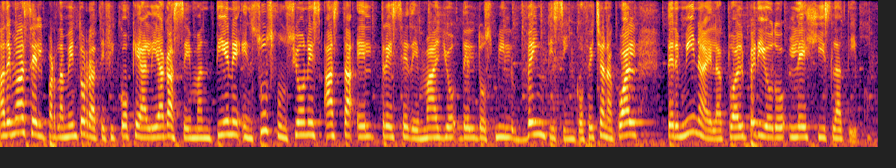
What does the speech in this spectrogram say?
Además, el Parlamento ratificó que Aliaga se mantiene en sus funciones hasta el 13 de mayo del 2025, fecha en la cual termina el actual periodo legislativo.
